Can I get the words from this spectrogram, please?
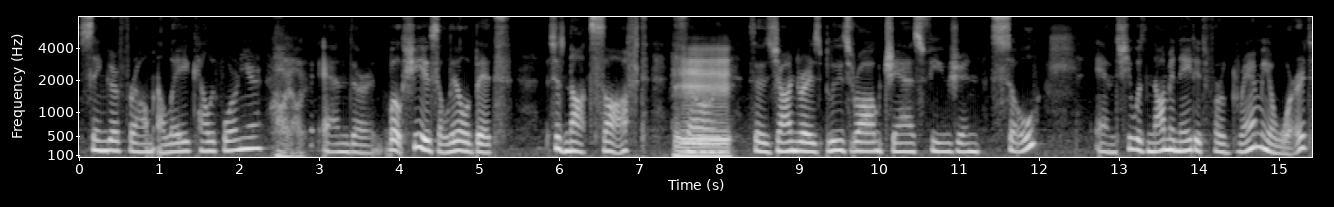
singer from LA, California, はいはい and uh, well, she is a little bit. She's not soft. So, へえ so genre is blues rock, jazz, fusion, soul, and she was nominated for a Grammy Award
